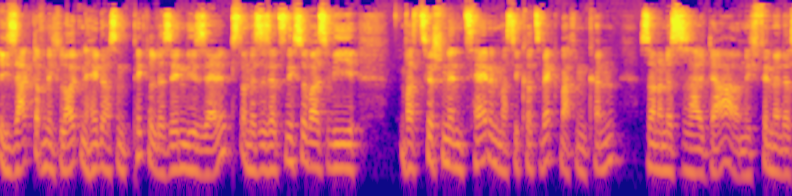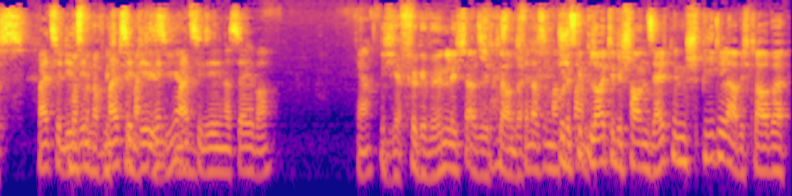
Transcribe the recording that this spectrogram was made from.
ich sag doch nicht Leuten, hey, du hast einen Pickel, das sehen die selbst und das ist jetzt nicht sowas wie was zwischen den Zähnen, was sie kurz wegmachen können, sondern das ist halt da und ich finde, das Meinst du, die muss sehen, man doch nicht meinst, du, die sehen, thematisieren. meinst du, die sehen das selber? Ja. ja, für gewöhnlich, also ich, weiß glaube, nicht, ich finde das immer gut, es gibt. Leute, die schauen selten in den Spiegel, aber ich glaube,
